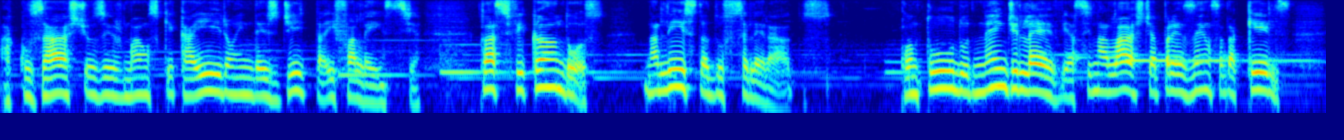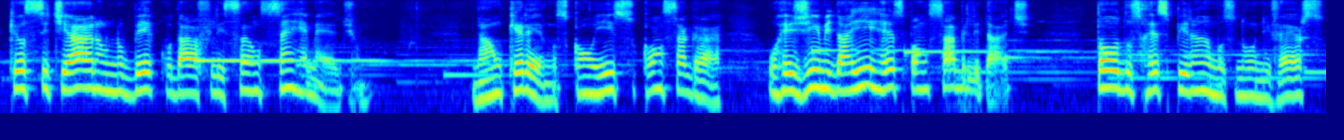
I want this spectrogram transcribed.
Acusaste os irmãos que caíram em desdita e falência, classificando-os na lista dos celerados. Contudo, nem de leve assinalaste a presença daqueles que os sitiaram no beco da aflição sem remédio. Não queremos, com isso, consagrar o regime da irresponsabilidade. Todos respiramos no universo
